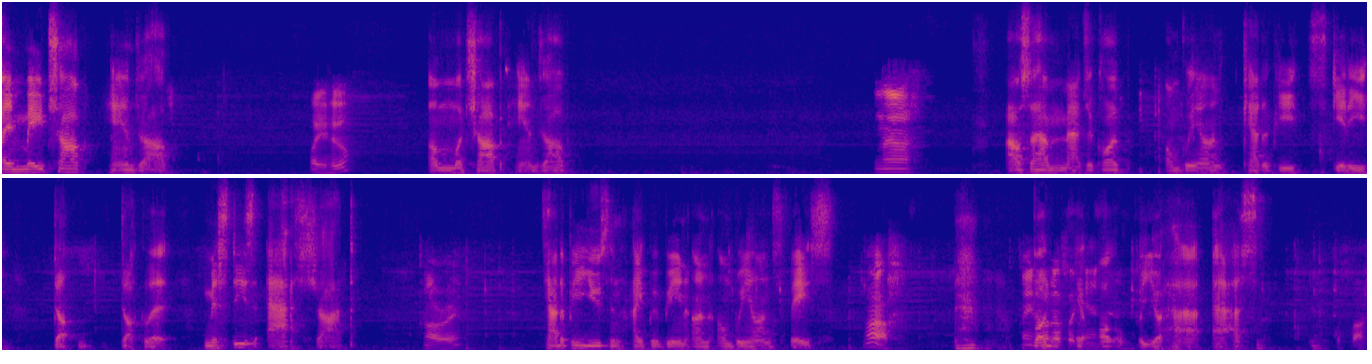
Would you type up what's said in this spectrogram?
A Machop hand job. Wait, who? A Machop hand job. Nah. I also have Magikarp, Umbreon, Caterpie, Skitty, Duck, Ducklett, Misty's ass shot. Alright. Caterpie using Hyper Beam on Umbreon's face. Ah. What Bug it all do? over your ha- ass. The fuck.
